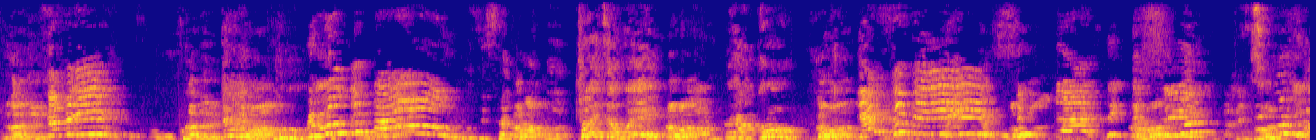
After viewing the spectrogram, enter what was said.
You can do it. You can do it. Come on. Remove the bone. Come on. Choice away. Come on. Yeah, go. Come on. Yes, it is. Come on. Good. Go, go,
